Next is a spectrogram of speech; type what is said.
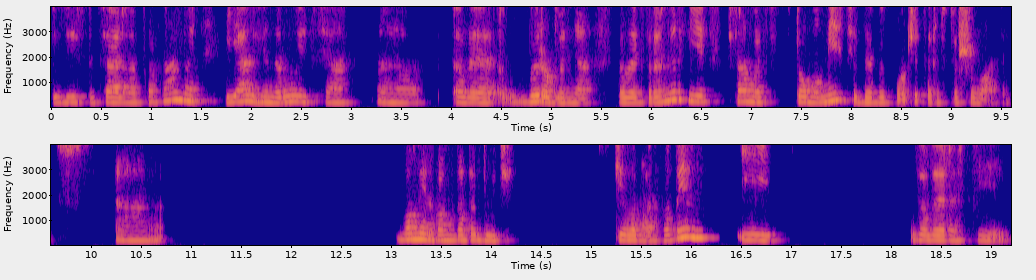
зі спеціальної програми, як генерується е, вироблення електроенергії саме в тому місці, де ви хочете розташувати. Вони вам нададуть кіловат годин, і в залежності,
